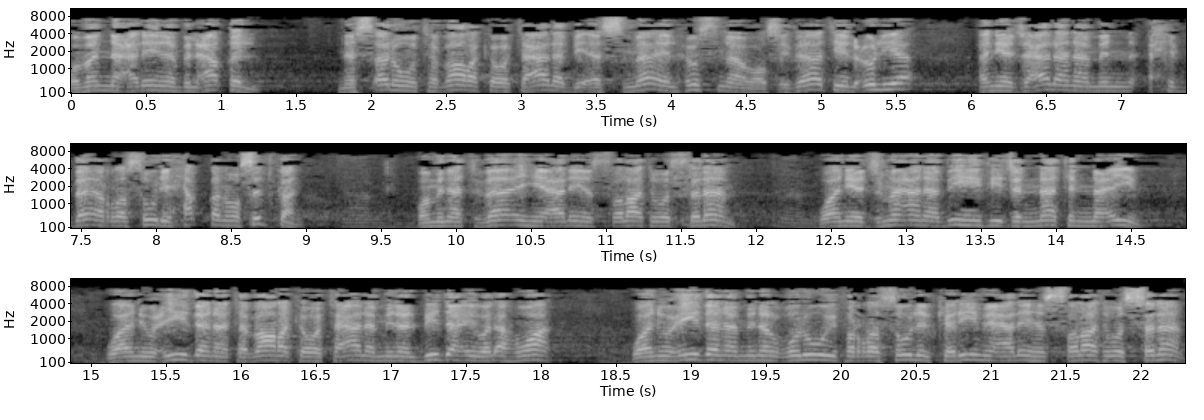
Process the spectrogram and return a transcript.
ومن علينا بالعقل. نسأله تبارك وتعالى باسماء الحسنى وصفاته العليا أن يجعلنا من أحباء الرسول حقا وصدقا ومن أتباعه عليه الصلاة والسلام وأن يجمعنا به في جنات النعيم. وأن يعيذنا تبارك وتعالى من البدع والأهواء وأن يعيذنا من الغلو في الرسول الكريم عليه الصلاة والسلام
